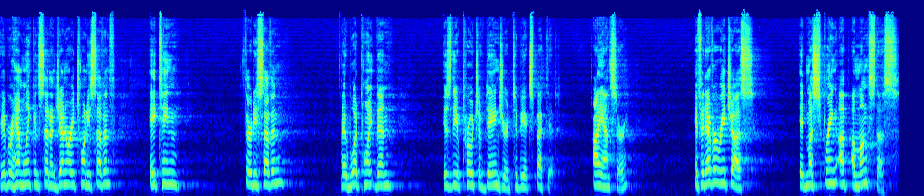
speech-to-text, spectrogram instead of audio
Abraham Lincoln said on January 27th, 1837, at what point then is the approach of danger to be expected? I answer, if it ever reach us, it must spring up amongst us.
